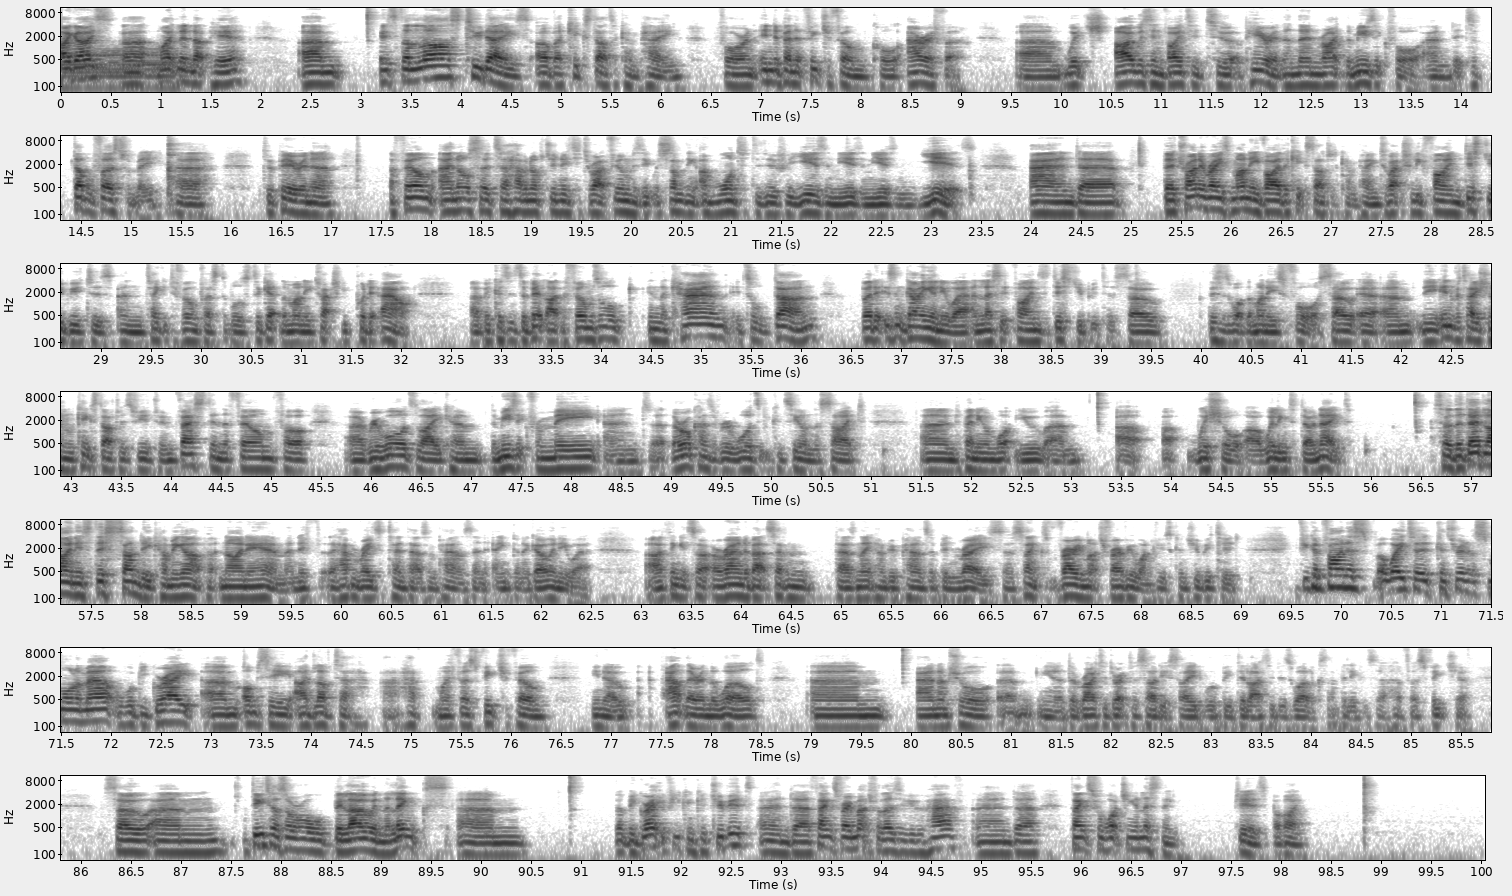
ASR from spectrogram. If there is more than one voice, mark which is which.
Speaker 1: Hi guys, uh, Mike Lindup here. Um, it's the last two days of a Kickstarter campaign for an independent feature film called Arifa, um, which I was invited to appear in and then write the music for. And it's a double first for me uh, to appear in a, a film and also to have an opportunity to write film music, which is something I've wanted to do for years and years and years and years. And uh, they're trying to raise money via the Kickstarter campaign to actually find distributors and take it to film festivals to get the money to actually put it out. Uh, because it's a bit like the film's all in the can, it's all done, but it isn't going anywhere unless it finds distributors. So this is what the money's for. So uh, um, the invitation on Kickstarter is for you to invest in the film for uh, rewards like um, the music from me, and uh, there are all kinds of rewards that you can see on the site, and depending on what you um, uh, uh, wish or are willing to donate. So the deadline is this Sunday coming up at 9 a.m. and if they haven't raised the £10,000 then it ain't going to go anywhere. Uh, I think it's uh, around about £7,800 have been raised. So thanks very much for everyone who's contributed. If you can find us a way to contribute a small amount would be great. Um, obviously I'd love to uh, have my first feature film, you know, out there in the world. Um, and I'm sure um, you know the writer director Sadia Saeed will be delighted as well because I believe it's uh, her first feature. So um, details are all below in the links. Um, that'd be great if you can contribute. And uh, thanks very much for those of you who have. And uh, thanks for watching and listening. Cheers. Bye bye.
